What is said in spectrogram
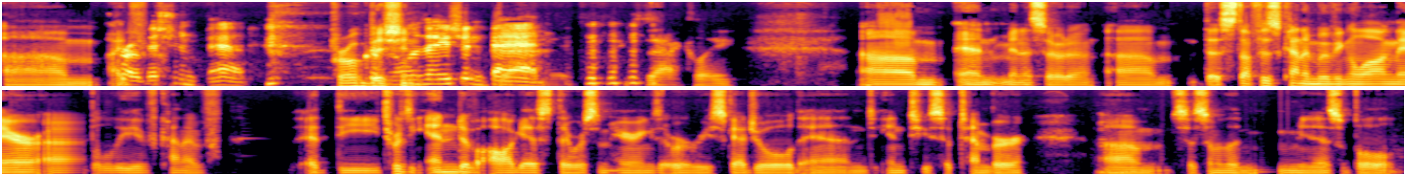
Um. Prohibition I've, bad. Prohibition Criminalization bad. bad. exactly. Um, and Minnesota. Um, the stuff is kind of moving along there. I believe, kind of at the towards the end of August, there were some hearings that were rescheduled and into September. Mm-hmm. Um, so some of the municipal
